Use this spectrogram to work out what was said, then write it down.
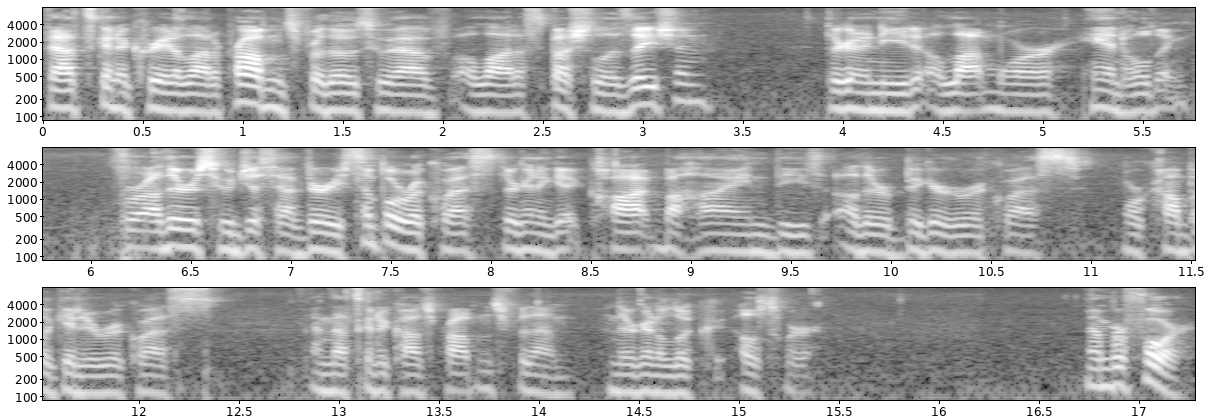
That's going to create a lot of problems for those who have a lot of specialization. They're going to need a lot more handholding. For others who just have very simple requests, they're going to get caught behind these other bigger requests, more complicated requests, and that's going to cause problems for them, and they're going to look elsewhere. Number four,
